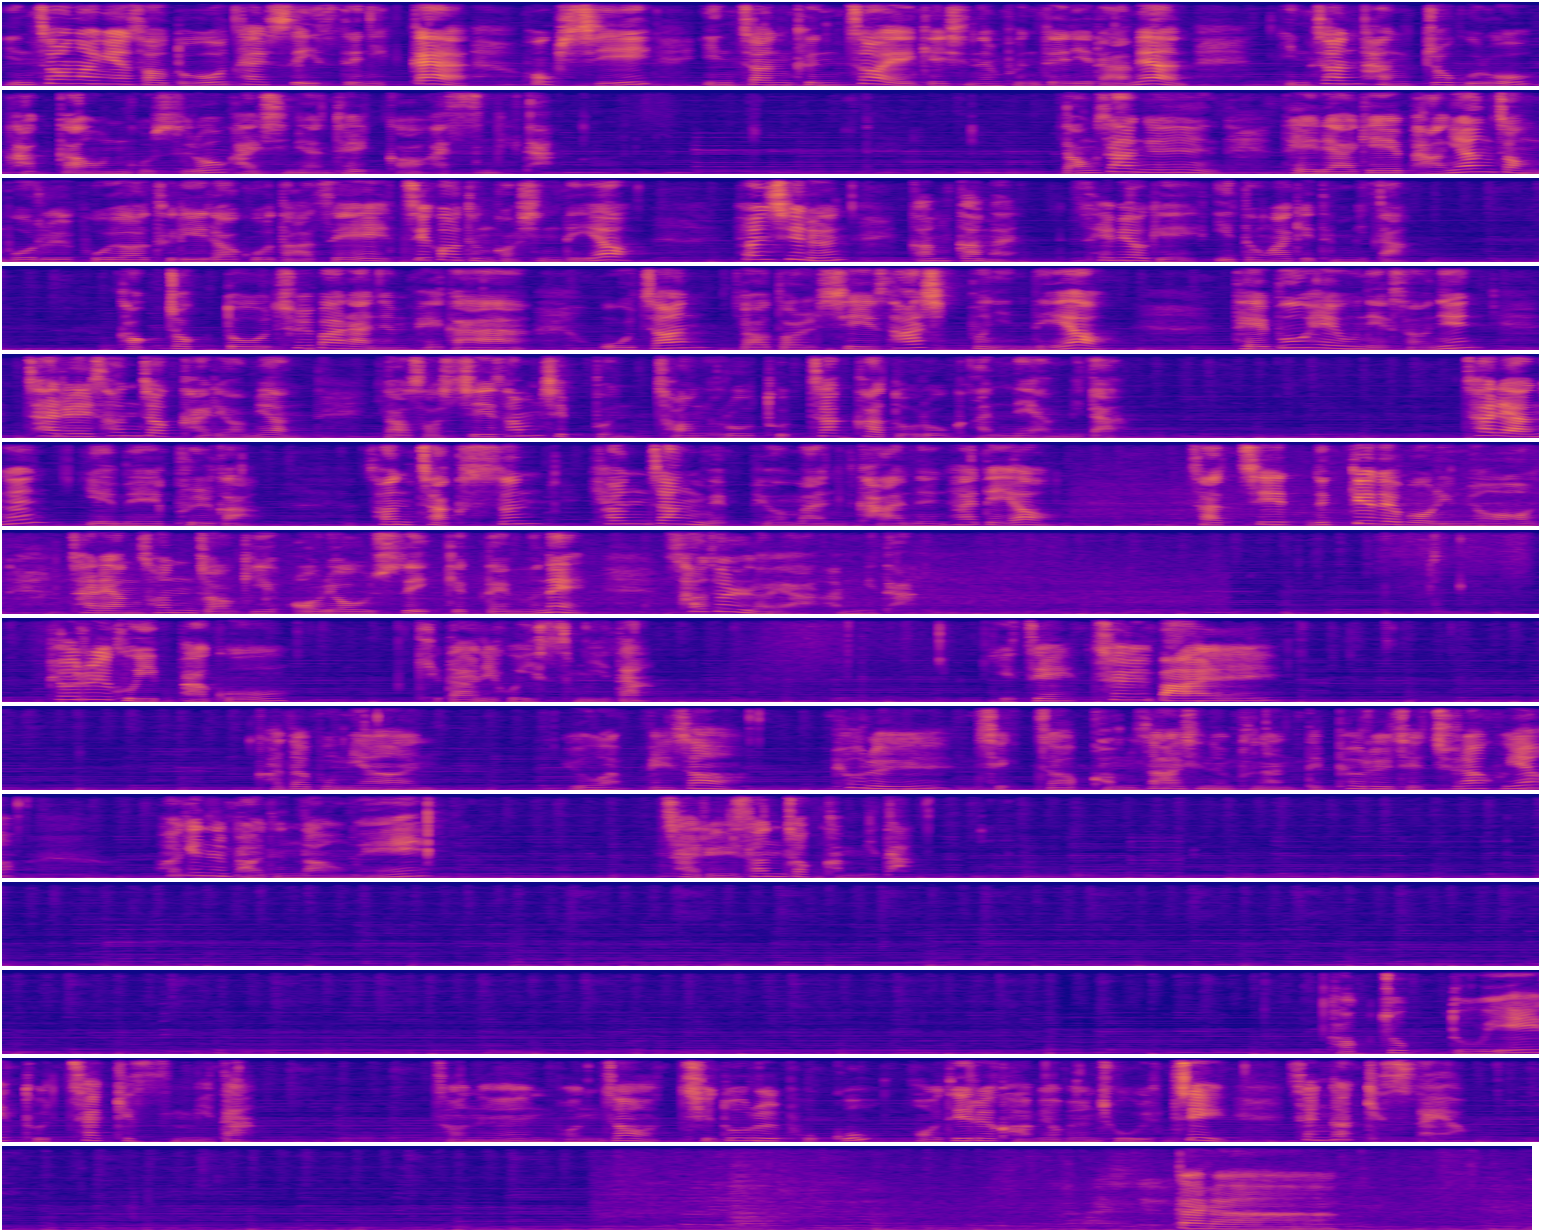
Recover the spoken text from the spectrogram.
인천항에서도 탈 수 있으니까 혹시 인천 근처에 계시는 분들이라면 인천항 쪽으로 가까운 곳으로 가시면 될 것 같습니다. 영상은 대략의 방향 정보를 보여드리려고 낮에 찍어둔 것인데요. 현실은 깜깜한 새벽에 이동하게 됩니다. 덕적도 출발하는 배가 오전 8시 40분인데요. 대부 해운에서는 차를 선적하려면 6시 30분 전후로 도착하도록 안내합니다. 차량은 예매 불가, 선착순 현장 매표만 가능하대요. 자칫 늦게 돼버리면 차량 선적이 어려울 수 있기 때문에 서둘러야 합니다. 표를 구입하고 기다리고 있습니다. 이제 출발. 가다 보면 요 앞에서 표를 직접 검사하시는 분한테 표를 제출하고요. 확인을 받은 다음에 차를 선적합니다. 덕족도에 도착했습니다. 저는 먼저 지도를 보고 어디를 가면 좋을지 생각했어요. 따라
